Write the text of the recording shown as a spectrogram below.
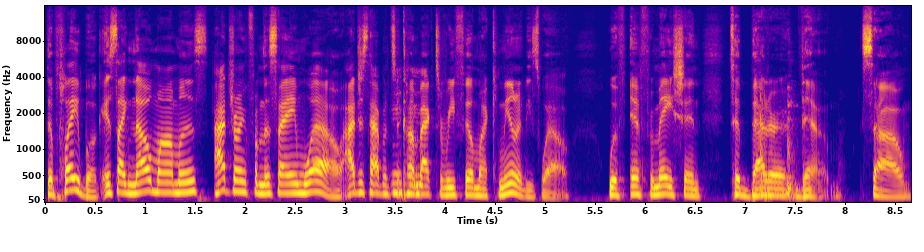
the playbook? It's like, no, mamas, I drink from the same well. I just happen to come back to refill my community's well with information to better them. So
